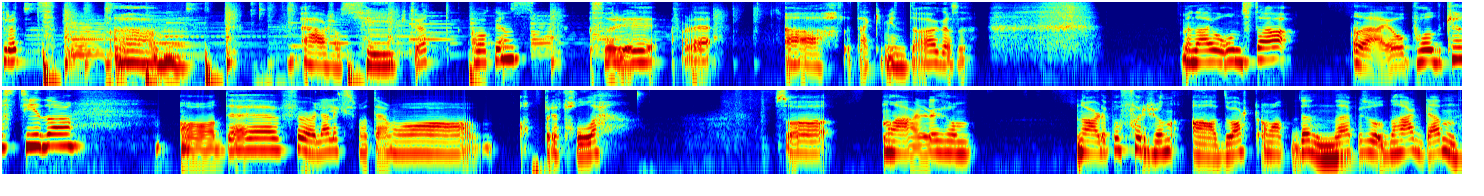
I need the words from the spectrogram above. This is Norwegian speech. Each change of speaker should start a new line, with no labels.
trøtt. Um, jeg er så sykt trøtt, folkens. Sorry for det. Ah, dette er ikke min dag, altså. Men det er jo onsdag, og det er jo podkast-tid, da. Og det føler jeg liksom at jeg må opprettholde. Så nå er det liksom Nå er det på forhånd advart om at denne episoden her, den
